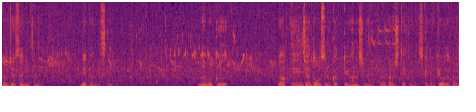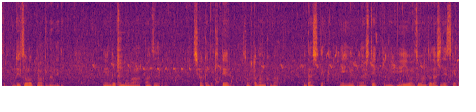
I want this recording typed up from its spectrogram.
今日13日に出たんですけど、まあ僕は、えー、じゃあどうするかっていう話をね、これからしていくんですけど、今日だから出揃ったわけなんでね、えー、ドコモがまず仕掛けてきて、ソフトバンクが出して、au が出してっていうね、au は一番後出しですけど、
